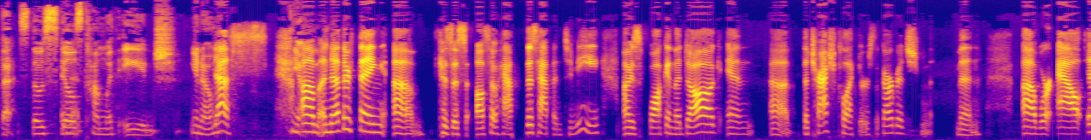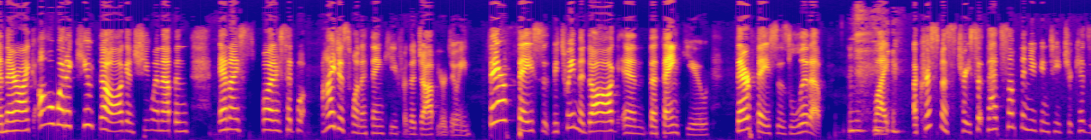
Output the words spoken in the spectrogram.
that's those skills come with age, you know. Yes. Yeah. Um another thing um because this also happened. This happened to me. I was walking the dog, and uh, the trash collectors, the garbage men, uh, were out, and they're like, "Oh, what a cute dog!" And she went up and and I, well, I said, "Well, I just want to thank you for the job you're doing." Their faces between the dog and the thank you, their faces lit up like a Christmas tree. So that's something you can teach your kids.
